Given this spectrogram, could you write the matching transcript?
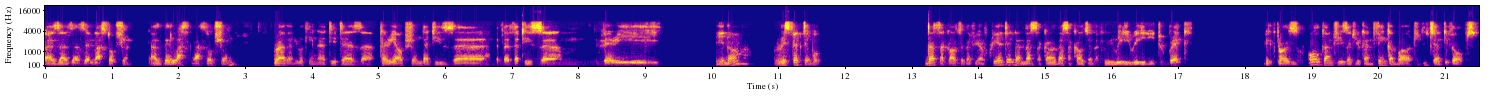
as, as, as a last option, as the last last option, rather than looking at it as a career option that is uh, that, that is um, very, you know, respectable. That's a culture that we have created, and that's a that's a culture that we really really need to break because all countries that you can think about which are developed,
